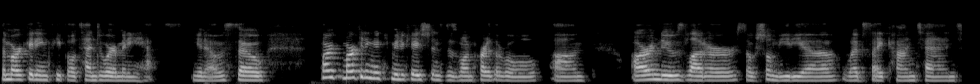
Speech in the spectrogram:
the marketing people tend to wear many hats, you know. So marketing and communications is one part of the role. Um, our newsletter, social media, website content,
